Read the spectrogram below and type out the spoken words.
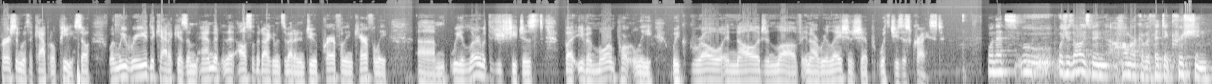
person with a capital P. So when we read the Catechism and the, the, also the documents of Vatican II prayerfully and carefully, um, we learn what the Church teaches, but even more importantly, we grow in knowledge and love in our relationship with Jesus Christ. Well, that's which has always been a hallmark of authentic Christian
